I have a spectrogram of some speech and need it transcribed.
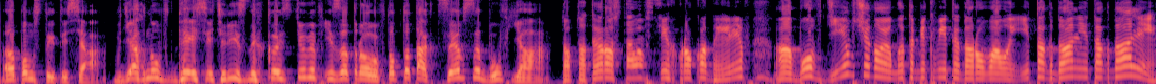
а, помститися. Вдягнув 10 різних костюмів і затролив. Тобто так, це все був я. Тобто ти розставив всіх крокодилів, а був дівчиною, ми тобі квіти дарували, і так далі, і так далі.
